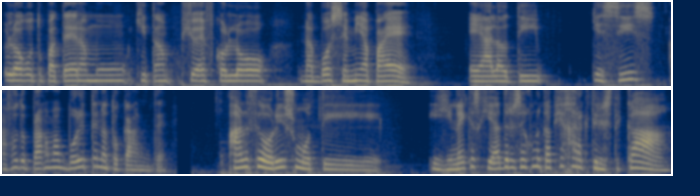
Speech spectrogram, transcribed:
λόγω του πατέρα μου και ήταν πιο εύκολο να μπω σε μία ΠαΕ. Ε, αλλά ότι και εσείς αυτό το πράγμα μπορείτε να το κάνετε. Αν θεωρήσουμε ότι οι γυναίκες και οι άντρες έχουν κάποια χαρακτηριστικά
